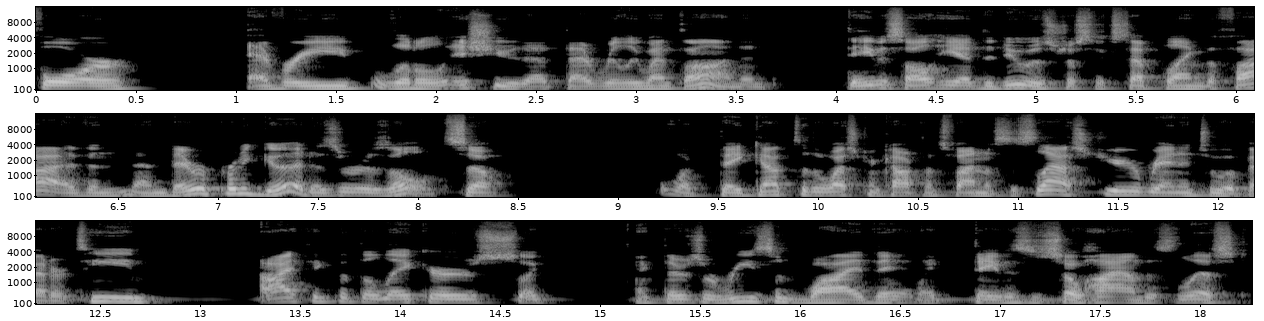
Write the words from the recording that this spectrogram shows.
for every little issue that that really went on. And Davis, all he had to do was just accept playing the five, and, and they were pretty good as a result. So, look, they got to the Western Conference Finals this last year, ran into a better team. I think that the Lakers, like like there's a reason why they like Davis is so high on this list.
